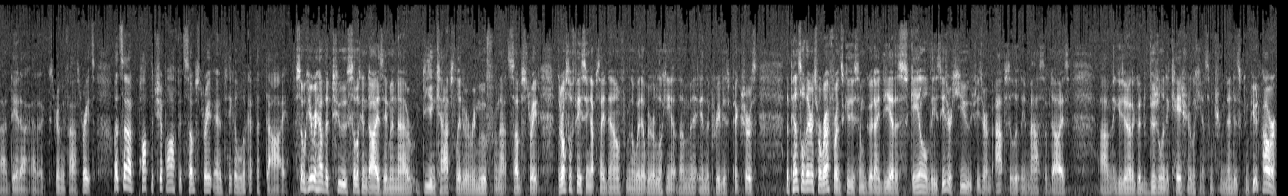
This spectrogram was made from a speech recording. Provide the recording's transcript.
uh, data at extremely fast rates. Let's uh, pop the chip off its substrate and take a look at the die. So here we have the two silicon dies. They've been uh, de-encapsulated or removed from that substrate. They're also facing upside down from the way that we were looking at them in the previous pictures. The pencil there is for reference, gives you some good idea the scale of these. These are huge. These are absolutely massive dies. Um, it gives you another good visual indication. You're looking at some tremendous compute power.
